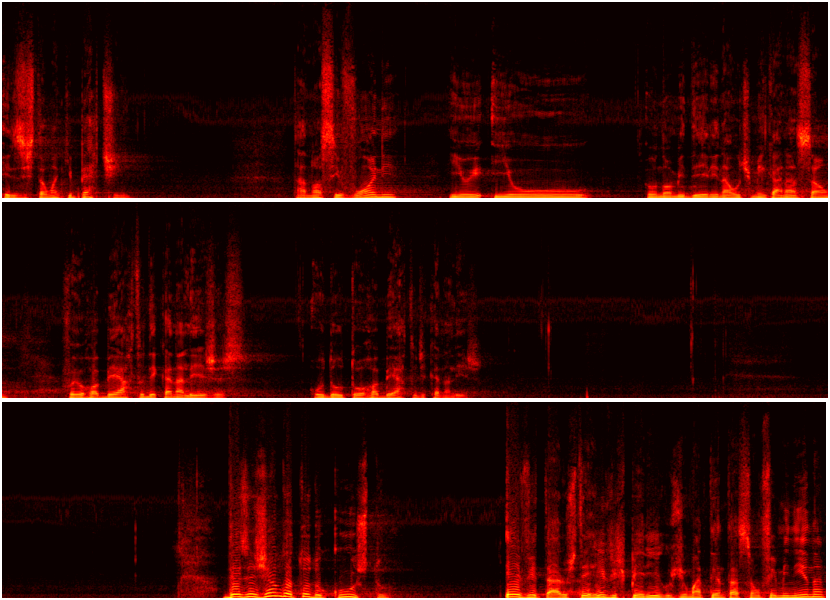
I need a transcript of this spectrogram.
Eles estão aqui pertinho. Tá a nossa Ivone e, e o, o nome dele na última encarnação foi o Roberto de Canalejas, o doutor Roberto de Canalejas. Desejando a todo custo evitar os terríveis perigos de uma tentação feminina,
